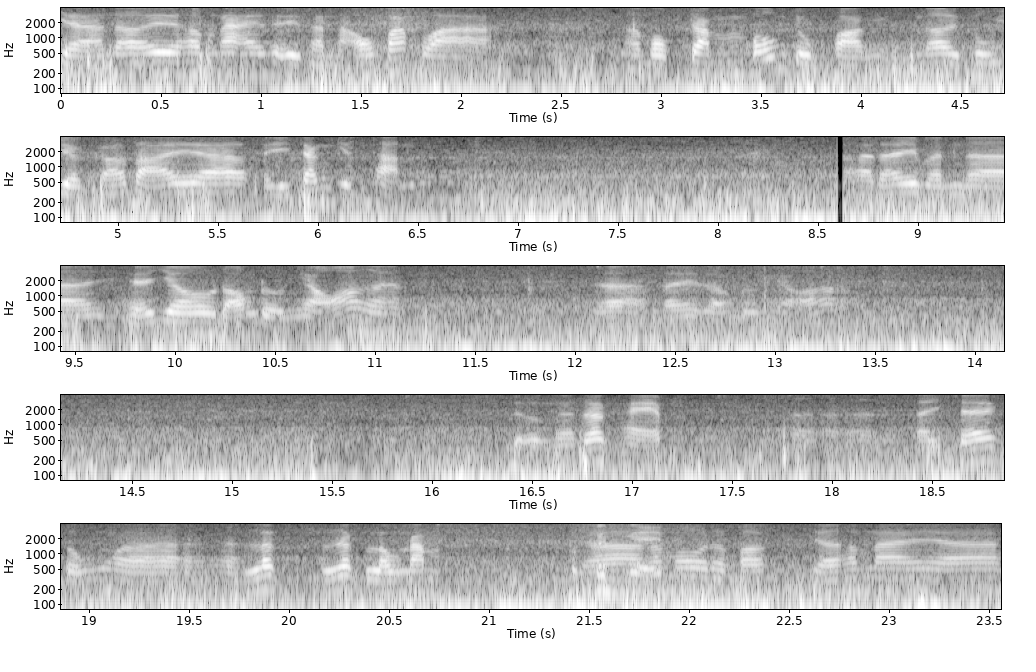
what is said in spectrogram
và nơi hôm nay thì Thành Hậu phát quà à, 140 phần nơi khu vực ở tại thị trấn Vĩnh Thạnh. Ở đây mình sẽ vô đoạn đường nhỏ thôi à, đây đoạn đường nhỏ đường rất hẹp. À, tài xế cũng à, rất rất lâu năm. Có kinh nghiệm. Nam mô Đà Phật. Giờ hôm nay à,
